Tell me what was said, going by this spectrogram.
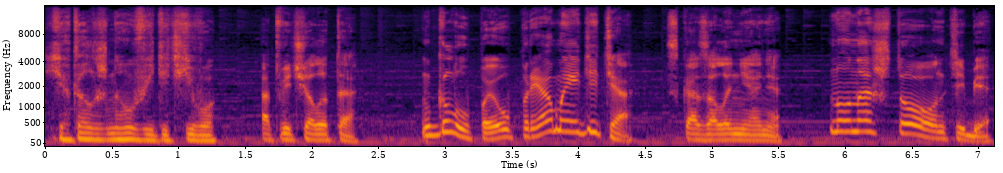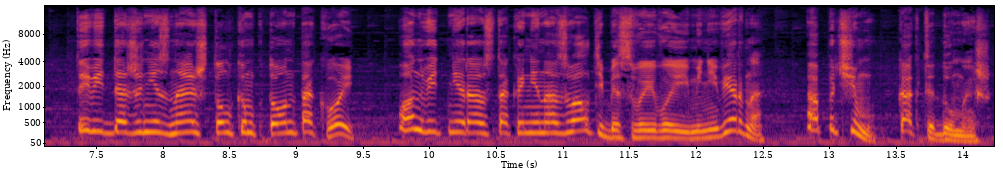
«Я должна увидеть его», – отвечала та. «Глупое, упрямое дитя», – сказала няня. «Ну на что он тебе? Ты ведь даже не знаешь толком, кто он такой. Он ведь ни разу так и не назвал тебе своего имени, верно? А почему? Как ты думаешь?»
